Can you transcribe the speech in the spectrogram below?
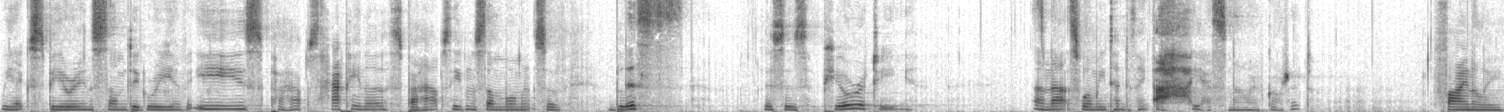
we experience some degree of ease, perhaps happiness, perhaps even some moments of bliss. This is purity. And that's when we tend to think, ah, yes, now I've got it. Finally,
